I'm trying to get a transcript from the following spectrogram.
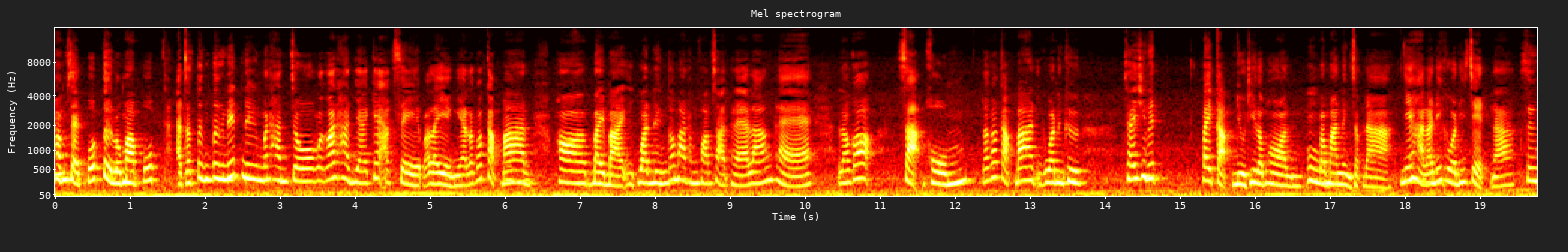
ทำเสร็จปุ๊บตื่นลงมาปุ๊บ อาจจะตึงๆนิดนึงมาทานโจ๊กแล้วก็ทานยาแก้อักเสบอะไรอย่างเงี้ยแล้วก็กลับบ้าน พอบ่ายๆอีกวันหนึ่งก็มาทำความสะอาดแผลล้างแผล แล้วก็ สระผมแล้วก็กลับบ้านอีกวันหนึงคือ ใช้ชีวิตไปกับอยู่ทีละพรอืม ประมาณหนึ่งสัปดาห์เนี่ยค่ะแล้วนี่คือวันที่ 7 นะ ซึ่ง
